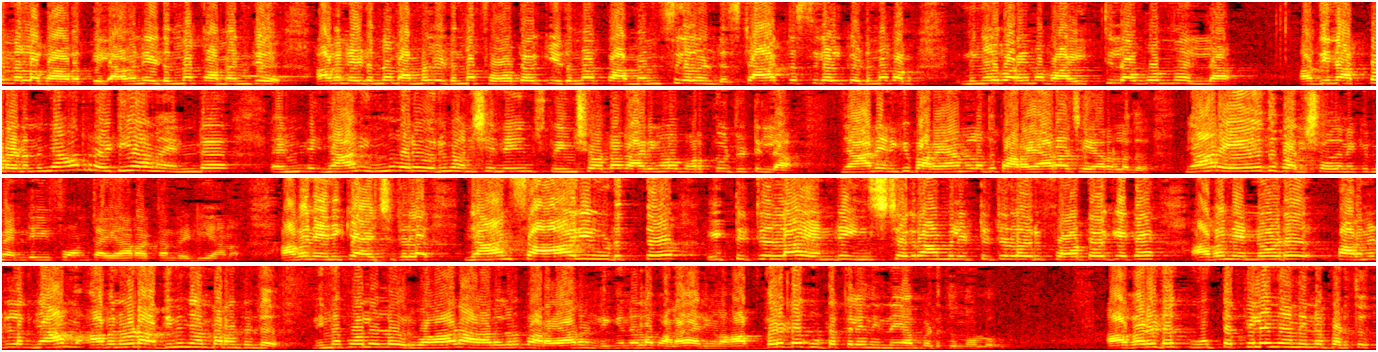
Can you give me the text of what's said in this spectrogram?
എന്നുള്ള ഭാവത്തിൽ അവൻ ഇടുന്ന കമന്റ് അവൻ ഇടുന്ന നമ്മൾ ഇടുന്ന ഫോട്ടോയ്ക്ക് ഇടുന്ന കമന്റ്സുകളുണ്ട് സ്റ്റാറ്റസുകൾക്ക് ഇടുന്ന നിങ്ങൾ പറയുന്ന വൈറ്റ് ലവ് ഒന്നും അല്ല. അതിനപ്പുറം ഇടുന്നത്. ഞാൻ റെഡിയാണ് എന്റെ എന്റെ ഞാൻ ഇന്ന് വരെ ഒരു മനുഷ്യന്റെയും സ്ക്രീൻഷോട്ടോ കാര്യങ്ങളോ പുറത്തുവിട്ടിട്ടില്ല ഞാൻ എനിക്ക് പറയാനുള്ളത് പറയാറാ ചെയ്യാറുള്ളത്. ഞാൻ ഏത് പരിശോധനയ്ക്കും എന്റെ ഈ ഫോൺ തയ്യാറാക്കാൻ റെഡിയാണ് അവൻ എനിക്ക് അയച്ചിട്ടുള്ള ഞാൻ സാരി ഉടുത്ത് ഇട്ടിട്ടുള്ള എന്റെ ഇൻസ്റ്റാഗ്രാമിൽ ഇട്ടിട്ടുള്ള ഒരു ഫോട്ടോയ്ക്കൊക്കെ അവൻ എന്നോട് പറഞ്ഞിട്ടുള്ള ഞാൻ അവനോട് അതിന് ഞാൻ പറഞ്ഞിട്ടുണ്ട്. നിന്നെ പോലെയുള്ള ഒരുപാട് ആളുകൾ പറയാറുണ്ട് ഇങ്ങനെയുള്ള പല കാര്യങ്ങളും. അവരുടെ കൂട്ടത്തിലെ നിന്നെ ഞാൻ പെടുത്തുന്നുള്ളൂ. അവരുടെ കൂട്ടത്തിലെ ഞാൻ നിന്നെ പെടുത്തും.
